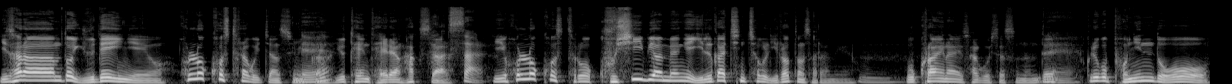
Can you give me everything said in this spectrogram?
이 사람도 유대인이에요. 홀로코스트라고 있지 않습니까? 네. 유태인 대량 학살. 학살. 이 홀로코스트로 90여 명의 일가 친척을 잃었던 사람이에요. 음. 우크라이나에 살고 있었었는데 네. 그리고 본인도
